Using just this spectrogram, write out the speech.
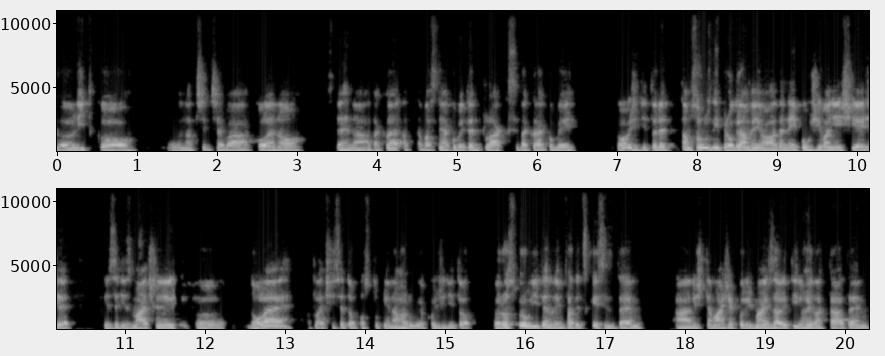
eh, lítko, na tři třeba, koleno, stehna a takhle a, a vlastně jakoby ten tlak se takhle jakoby jo, že ti to jde, tam jsou různý programy, jo, a ten nejpoužívanější je, že, že se ti zmáčkne dole a tlačí se to postupně nahoru, jako, že ti to rozproudí ten lymfatický systém a když tam máš, jako když máš zalitý nohy laktátem,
